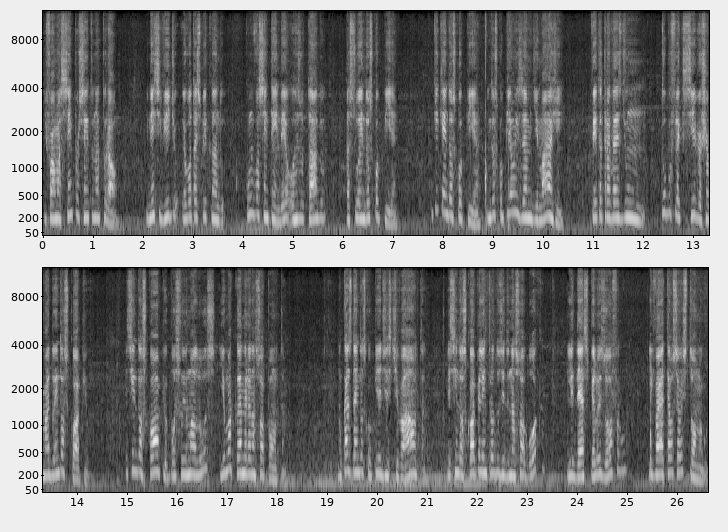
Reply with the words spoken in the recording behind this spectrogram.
de forma 100% natural. E nesse vídeo eu vou estar explicando como você entender o resultado da sua endoscopia. O que é endoscopia? Endoscopia é um exame de imagem feito através de um tubo flexível chamado endoscópio. Esse endoscópio possui uma luz e uma câmera na sua ponta. No caso da endoscopia digestiva alta, esse endoscópio é introduzido na sua boca, ele desce pelo esôfago e vai até o seu estômago.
